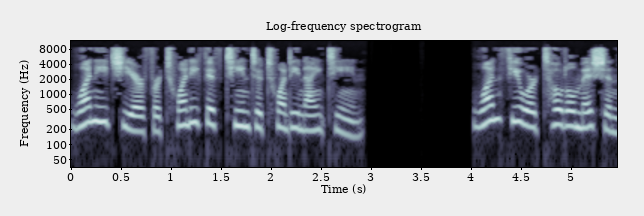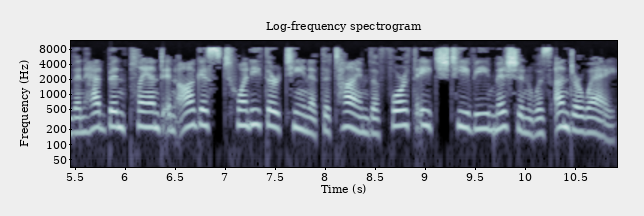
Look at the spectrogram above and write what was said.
One each year for 2015 to 2019. One fewer total mission than had been planned in August 2013 at the time the fourth HTV mission was underway.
